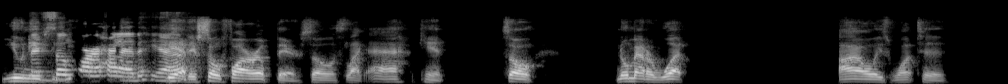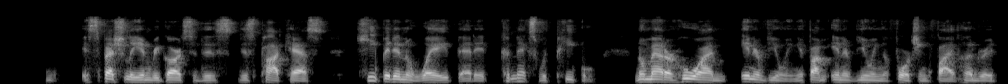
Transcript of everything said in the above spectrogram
you need they're so get, far ahead. Yeah. Yeah, they're so far up there. So it's like, ah, I can't. So no matter what, I always want to, especially in regards to this this podcast, keep it in a way that it connects with people no matter who I'm interviewing, if I'm interviewing a Fortune 500,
